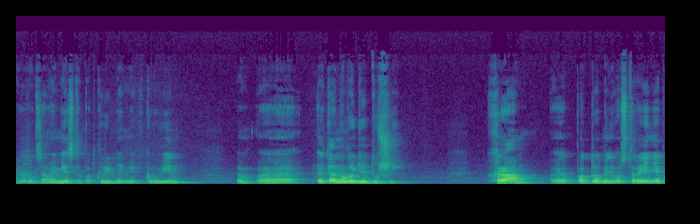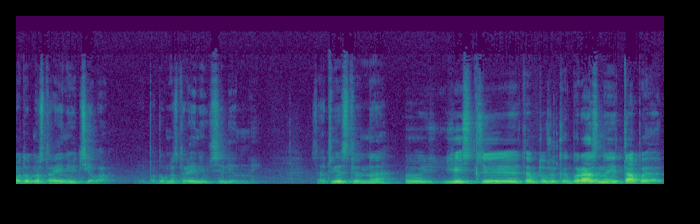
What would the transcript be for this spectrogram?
вот это самое место под крыльями Крувим, эм, э, это аналогия души. Храм, э, подобно его строению, подобно строению тела, подобно строению Вселенной. Соответственно, есть там тоже как бы разные этапы,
